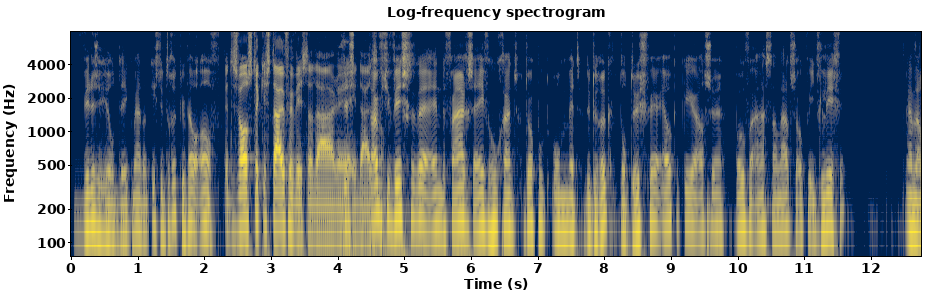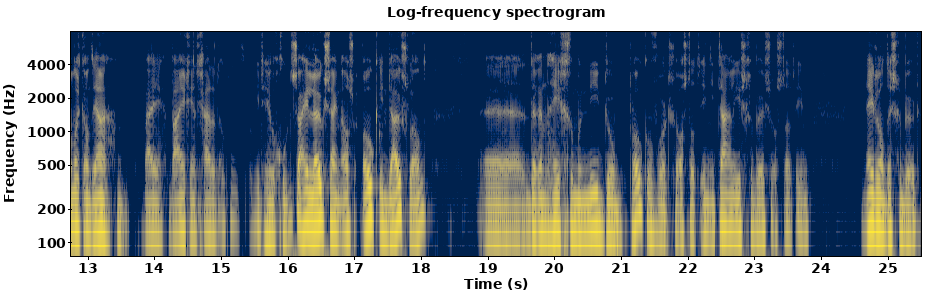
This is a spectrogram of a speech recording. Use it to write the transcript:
winnen ze heel dik. Maar dan is de druk er wel af. Het is wel een stukje stuiver wisselen daar uh, in Duitsland. Stuivertje wisselen. En de vraag is even, hoe gaat Dortmund om met de druk? Tot dusver elke keer als ze bovenaan staan, laten ze ook weer iets liggen. En aan de andere kant, ja, bij Bayern gaat het ook niet, ook niet heel goed. Het zou heel leuk zijn als ook in Duitsland uh, er een hegemonie doorbroken wordt. Zoals dat in Italië is gebeurd, zoals dat in Nederland is gebeurd.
